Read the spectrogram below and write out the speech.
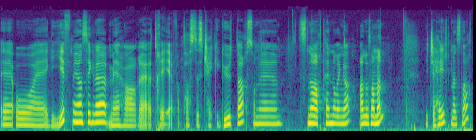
Eh, Og jeg er gift med Jan Sigve. Vi har eh, tre fantastisk kjekke gutter som er snart tenåringer, alle sammen. Ikke helt, men snart.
